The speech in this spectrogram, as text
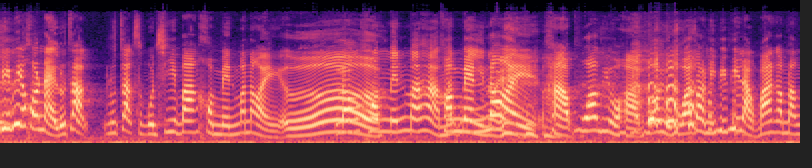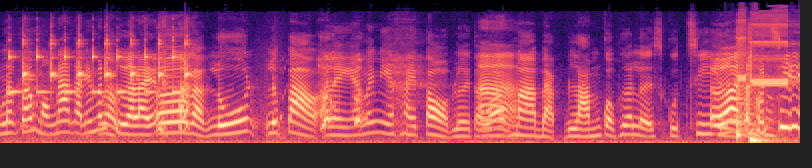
พี่ๆคนไหนรู้จักรู้จักสกุชชี่บ้างคอมเมนต์มาหน่อยเออ ลองคอมเมนต์มาหาคอมเมนต์หน่อย หาพวกอยู่หาพวกอยู่เพราะว่าตอนนี้พี่ๆหลังบ้านกำลังเลิกเลิกมองหน้ากันนี่มันคืออะไร เออแบบรู้หรือเปล่าอะไรเงี้ยไม่มีใครตอบเลยแต่ว่าอ่าม มาแบบล้ำกว่าเพื่อนเลยสกุชชี่เออสกุชชี่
